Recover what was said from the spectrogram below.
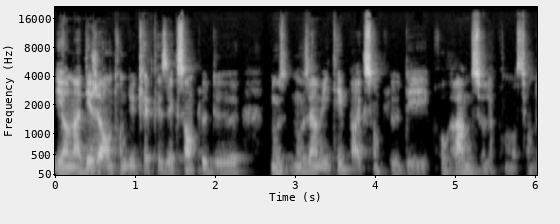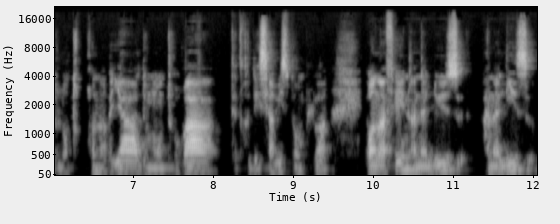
Et on a déjà entendu quelques exemples de nos, invités, par exemple des programmes sur la promotion de l'entrepreneuriat, de mentorat, peut-être des services d'emploi. On a fait une analyse, analyse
